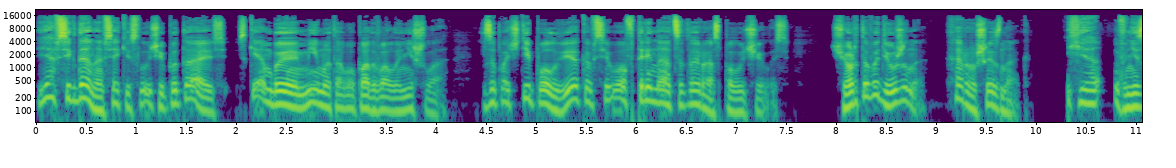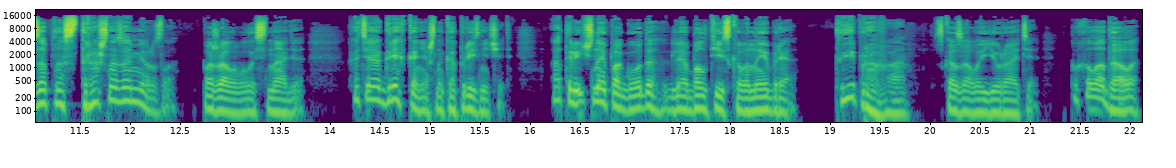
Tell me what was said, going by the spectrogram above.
Я всегда на всякий случай пытаюсь, с кем бы мимо того подвала не шла. За почти полвека всего в тринадцатый раз получилось. Чёртова дюжина. Хороший знак. Я внезапно страшно замерзла, пожаловалась Надя. Хотя грех, конечно, капризничать. Отличная погода для балтийского ноября. Ты права, сказала Юрати. Похолодало.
